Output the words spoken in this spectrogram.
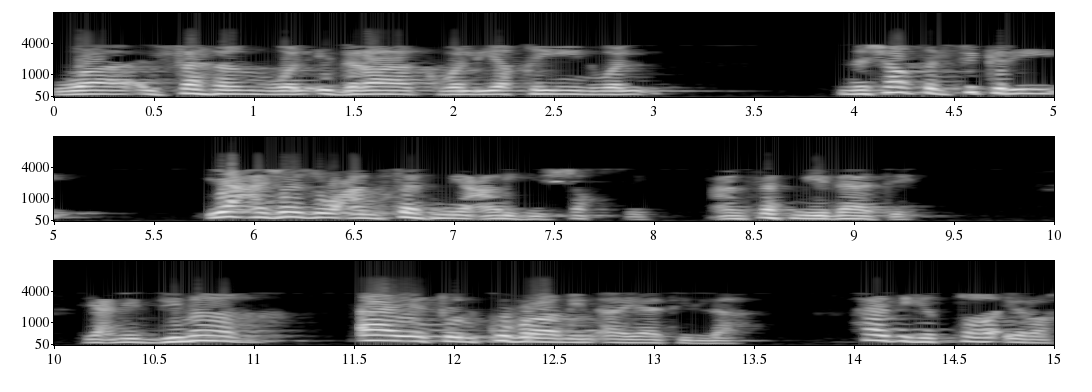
والفهم والإدراك واليقين والنشاط الفكري يعجز عن فهم عقله الشخصي عن فهم ذاته. يعني الدماغ آية كبرى من آيات الله. هذه الطائرة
